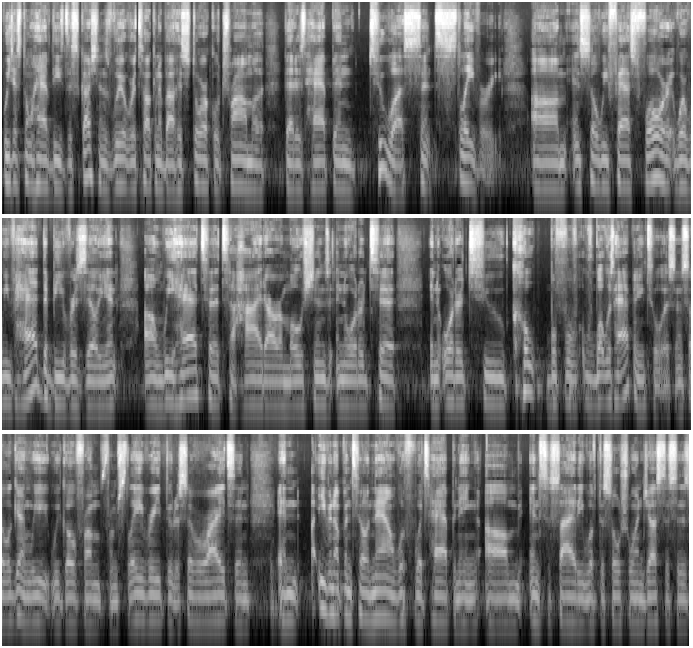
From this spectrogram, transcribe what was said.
we just don't have these discussions. We're we're talking about historical trauma that has happened to us since slavery. Um, and so we fast forward where we've had to be resilient. Um, we had to, to hide our emotions in order to in order to cope with what was happening to us. And so again, we, we go from from slavery through the civil rights and and even up until now with what's happening um, in society with the social injustices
